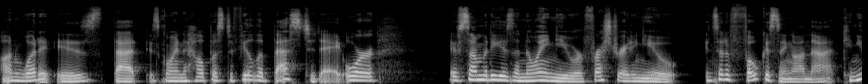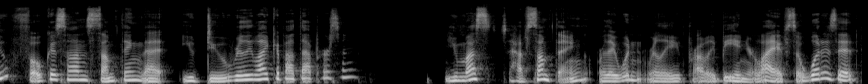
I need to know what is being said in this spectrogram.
on what it is that is going to help us to feel the best today? Or if somebody is annoying you or frustrating you, instead of focusing on that, can you focus on something that you do really like about that person? You must have something, or they wouldn't really probably be in your life. So, what is it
